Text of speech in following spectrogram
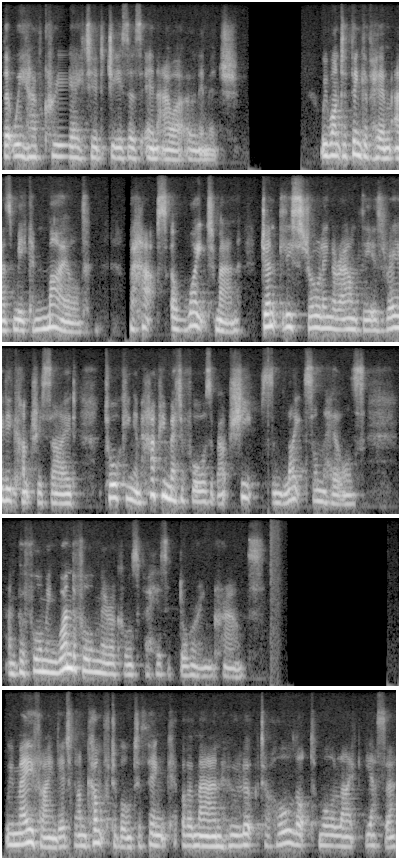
that we have created Jesus in our own image. We want to think of him as meek and mild, perhaps a white man gently strolling around the Israeli countryside, talking in happy metaphors about sheep and lights on the hills, and performing wonderful miracles for his adoring crowds. We may find it uncomfortable to think of a man who looked a whole lot more like Yasser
